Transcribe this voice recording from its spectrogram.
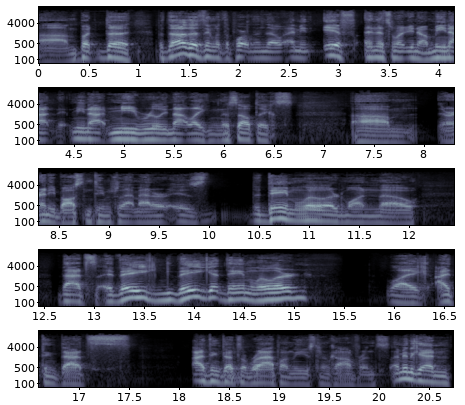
Um, but the but the other thing with the Portland though, I mean, if and that's what you know, me not me not me really not liking the Celtics, um, or any Boston teams for that matter, is the Dame Lillard one though. That's they they get Dame Lillard, like I think that's I think that's a wrap on the Eastern Conference. I mean, again,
